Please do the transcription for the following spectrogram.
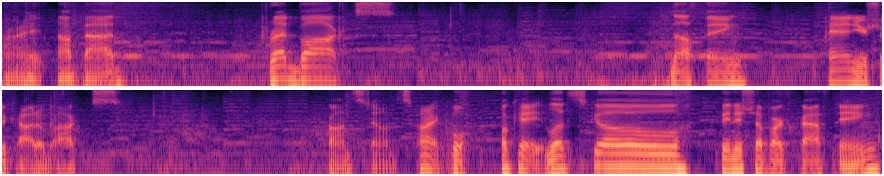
All right, not bad. Red box. Nothing. And your Chicago box. Bronze stones. All right, cool. Okay, let's go finish up our crafting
